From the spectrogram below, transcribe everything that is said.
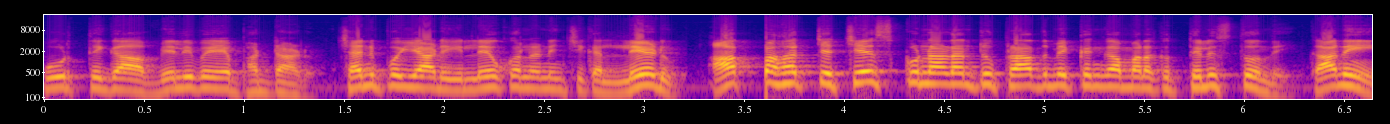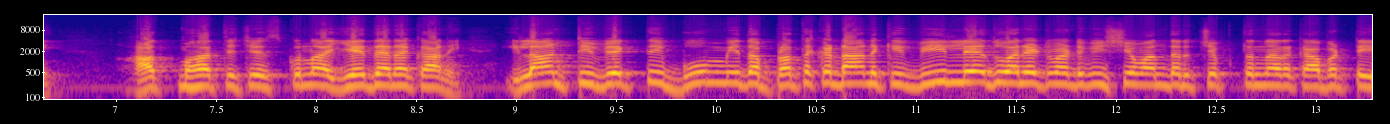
పూర్తిగా వెలివేయబడ్డాడు. చనిపోయాడు ఈ లేఖల నుంచి ఇక లేడు. ఆత్మహత్య చేసుకున్నాడంటూ ప్రాథమికంగా మనకు తెలుస్తుంది. కానీ ఆత్మహత్య చేసుకున్నా ఏదైనా కానీ ఇలాంటి వ్యక్తి భూమి మీద బ్రతకడానికి వీల్లేదు అనేటువంటి విషయం అందరూ చెప్తున్నారు కాబట్టి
